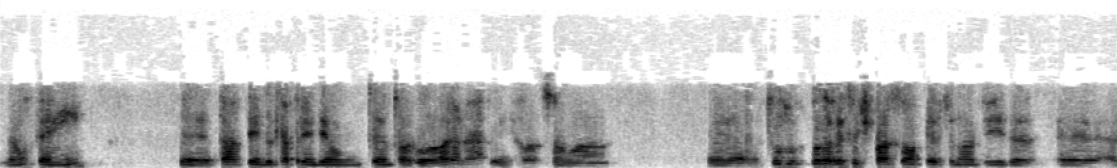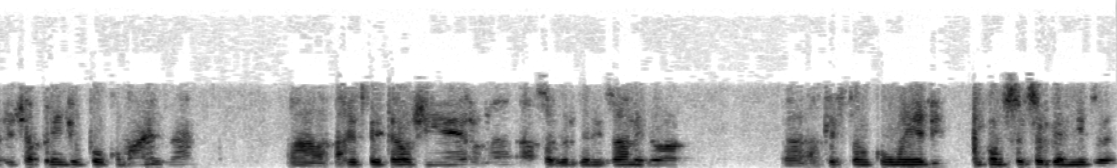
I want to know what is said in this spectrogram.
não tem. Está é, tendo que aprender um tanto agora, né? Em relação a é, tudo, toda vez que a gente passa um aperto na vida, é, a gente aprende um pouco mais, né? A, a, respeitar o dinheiro, né? A saber organizar melhor a, a questão com ele. E quando você se organiza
